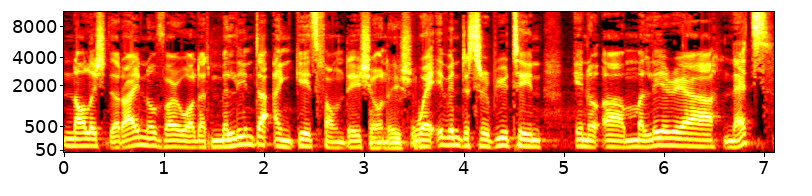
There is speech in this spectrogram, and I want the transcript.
knowledge that I know very well that Melinda and Gates Foundation, Foundation. were even distributing you know uh, malaria nets.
